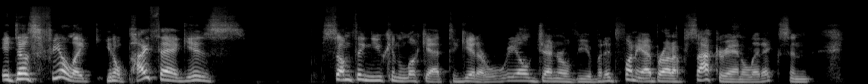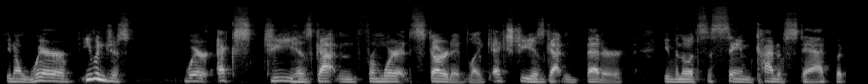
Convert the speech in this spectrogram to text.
it does feel like you know Pythag is something you can look at to get a real general view. But it's funny, I brought up soccer analytics and, you know, where even just where XG has gotten from where it started, like XG has gotten better, even though it's the same kind of stat. But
